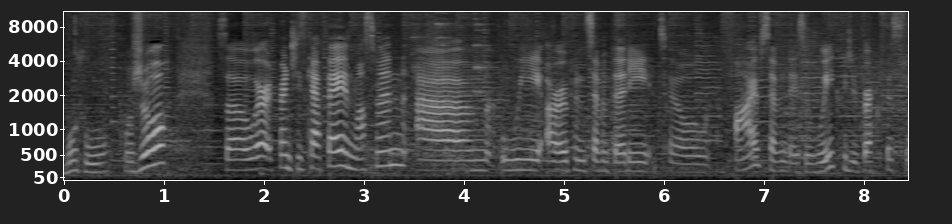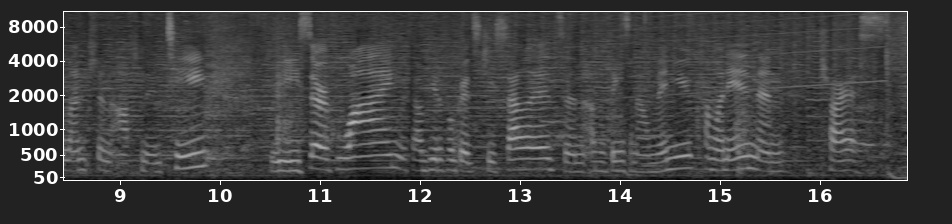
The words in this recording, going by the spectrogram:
Bonjour. Bonjour. So we're at Frenchy's Cafe in Mosman. Um, we are open 7.30 till 5, seven days a week. We do breakfast, lunch and afternoon tea. We serve wine with our beautiful goat's stew salads and other things on our menu. Come on in and try us.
